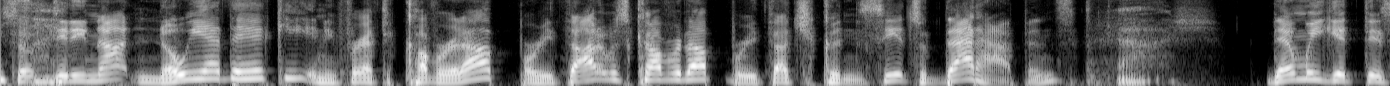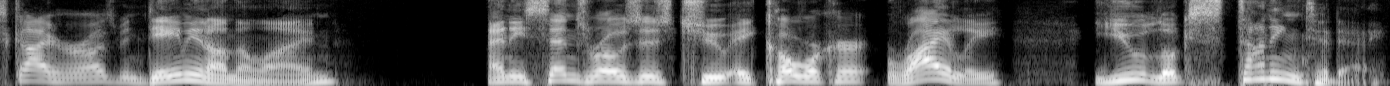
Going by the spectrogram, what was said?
so did he not know he had the hickey, and he forgot to cover it up, or he thought it was covered up, or he thought she couldn't see it? So that happens. Gosh. Then we get this guy, her husband Damien, on the line, and he sends roses to a coworker, Riley. You look stunning today.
